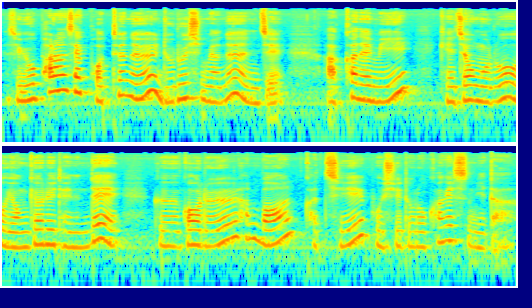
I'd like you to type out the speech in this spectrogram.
그래서 이 파란색 버튼을 누르시면은 이제 아카데미 계정으로 연결이 되는데 그거를 한번 같이 보시도록 하겠습니다.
